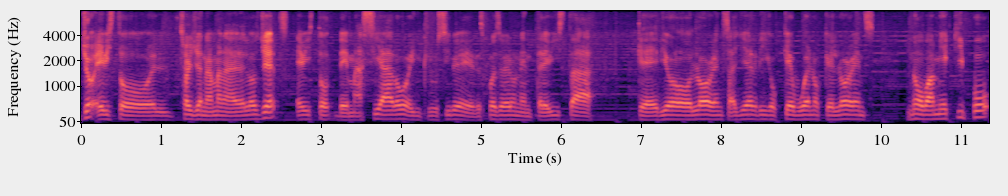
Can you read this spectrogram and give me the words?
Yo he visto el Soy General de los Jets. He visto demasiado, inclusive después de ver una entrevista que dio Lawrence ayer, digo, qué bueno que Lawrence no va a mi equipo.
